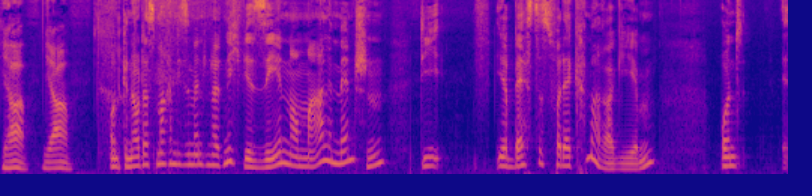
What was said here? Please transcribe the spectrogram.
Ja, ja. Und genau das machen diese Menschen halt nicht. Wir sehen normale Menschen, die ihr Bestes vor der Kamera geben und äh,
